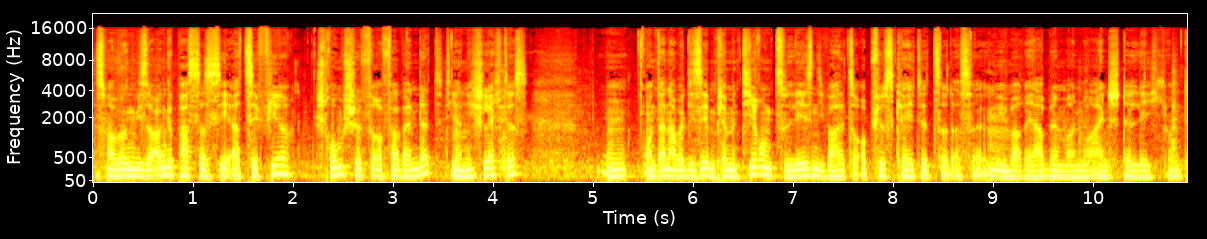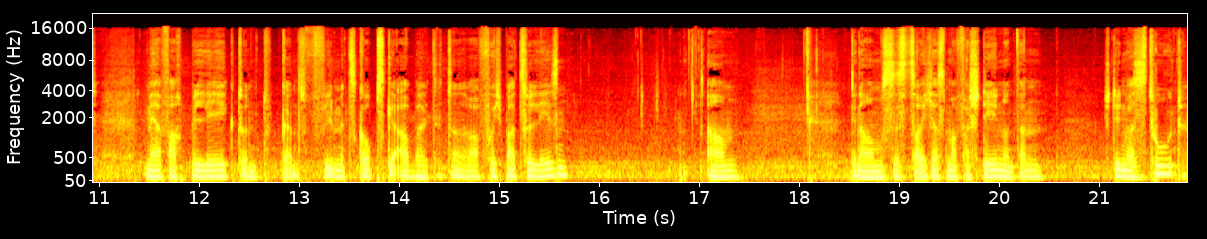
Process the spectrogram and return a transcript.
Das war irgendwie so angepasst, dass sie RC4 Stromschiffe verwendet, die mhm. ja nicht schlecht ist. Mm, und dann aber diese Implementierung zu lesen, die war halt so obfuscated, so dass irgendwie mhm. Variablen waren nur einstellig und mehrfach belegt und ganz viel mit Scopes gearbeitet. Das war furchtbar zu lesen. Ähm, genau, man muss das Zeug erstmal verstehen und dann verstehen, was es tut.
